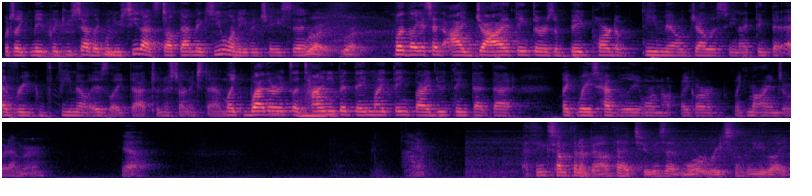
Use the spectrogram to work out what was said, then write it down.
which like make, like you said like when you see that stuff that makes you want to even chase it. Right, right. But like I said, I, I think there's a big part of female jealousy, and I think that every female is like that to a certain extent. Like whether it's a tiny bit they might think, but I do think that that like weighs heavily on like our like minds or whatever. Yeah. I think something about that too is that more recently, like,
